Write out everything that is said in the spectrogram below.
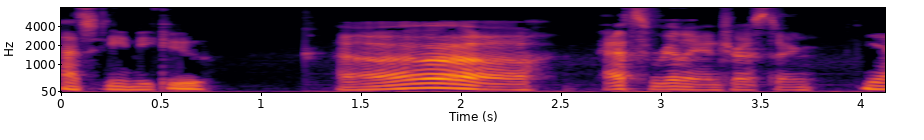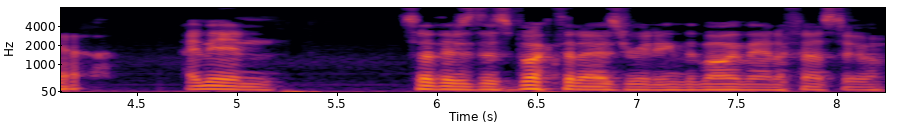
Hatsune Miku? Oh, that's really interesting. Yeah. I mean, so there's this book that I was reading, the Moe Manifesto,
